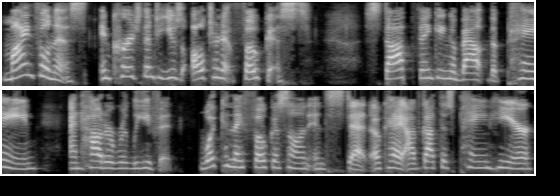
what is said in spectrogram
Mindfulness, encourage them to use alternate focus. Stop thinking about the pain and how to relieve it. What can they focus on instead? Okay, I've got this pain here.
